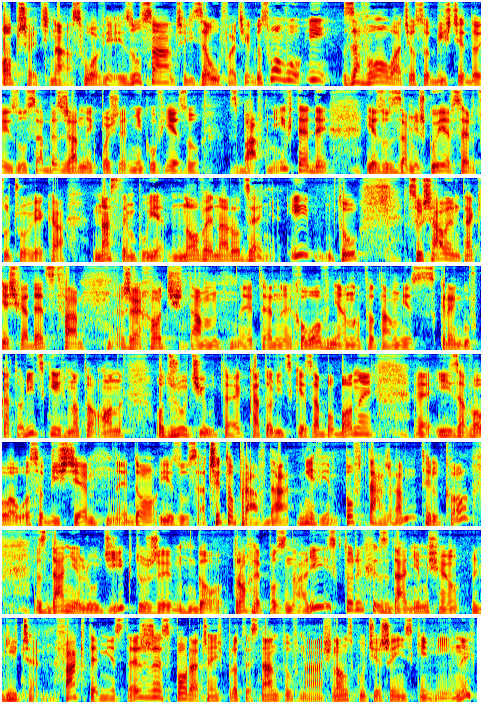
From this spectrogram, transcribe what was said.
oprzeć na słowie Jezusa, czyli zaufać Jego słowu i zawołać osobiście do Jezusa bez żadnych pośredników: Jezu, zbaw mnie. I wtedy Jezus zamieszkuje w sercu człowieka, następuje nowe narodzenie. I tu słyszałem takie świadectwa, że choć tam e, ten Hołownia, no to tam jest z kręgów katolickich, no to on odrzucił te katolickie zabobony e, i zawołał osobiście e, do Jezusa. Czy to prawda? Nie wiem. Powtarzam tylko zdanie ludzi, którzy go trochę poznali i z których zdaniem się liczę. Faktem jest też, że spora część protestantów na Śląsku Cieszyńskim i innych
